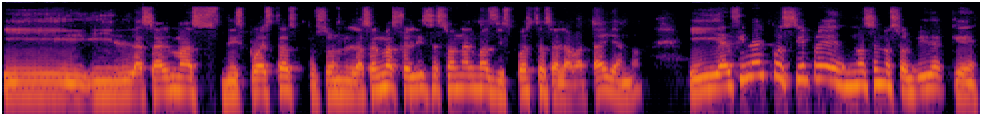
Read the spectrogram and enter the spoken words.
y, las almas dispuestas, pues son, las almas felices son almas dispuestas a la batalla, ¿no? Y al final, pues siempre no se nos olvide que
